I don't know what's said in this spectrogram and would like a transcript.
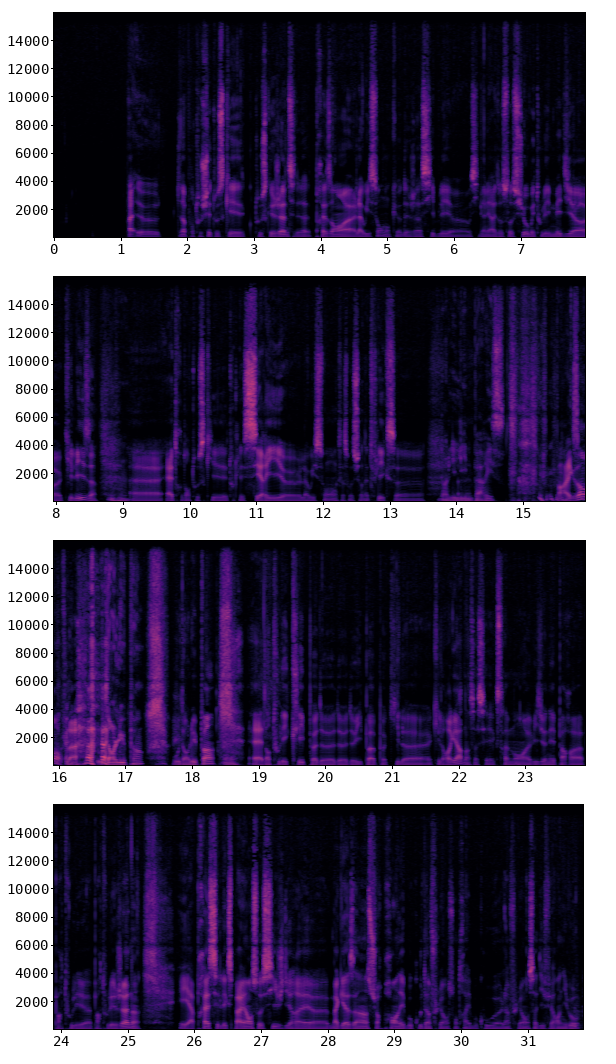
Bah, euh, déjà pour toucher tout ce qui est tout ce qui est jeune, c'est d'être présent euh, là où ils sont, donc euh, déjà cibler euh, aussi bien les réseaux sociaux, mais tous les médias qu'ils lisent, mhm. être dans tout ce qui est toutes les séries là où ils sont, que ce soit sur Netflix, dans Lily Paris, par exemple, ou dans Lupin, ou dans Lupin, dans tous les clips de, de, hip-hop qu'ils regardent. Ça c'est extrêmement visionné par par tous les par tous les jeunes. Et après, c'est de l'expérience aussi, je dirais, euh, magasin, surprendre et beaucoup d'influence. On travaille beaucoup euh, l'influence à différents niveaux,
